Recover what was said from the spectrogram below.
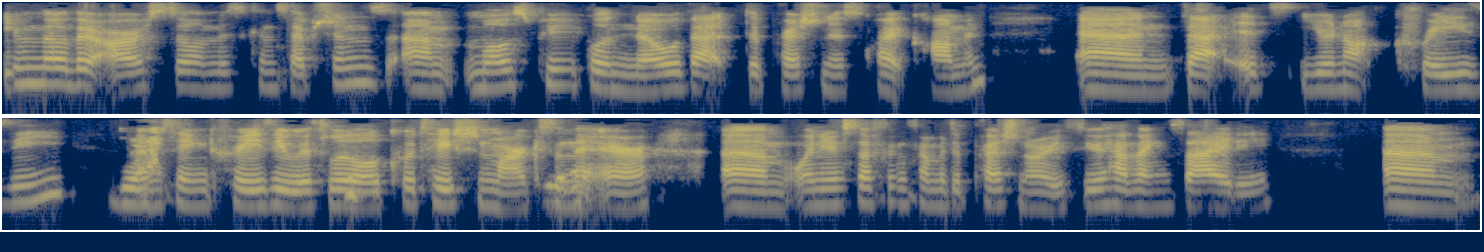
even though there are still misconceptions, um, most people know that depression is quite common and that it's you're not crazy. Yeah. I'm saying crazy with little quotation marks yeah. in the air um, when you're suffering from a depression or if you have anxiety, um,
